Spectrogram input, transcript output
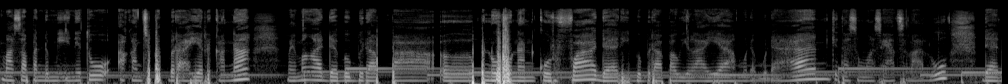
masa pandemi ini tuh akan cepat berakhir karena memang ada beberapa uh, penurunan kurva dari beberapa wilayah. Mudah-mudahan kita semua sehat selalu dan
